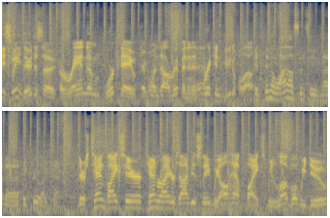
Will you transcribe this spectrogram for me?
Pretty sweet, dude. Just a, a random work day. Everyone's out ripping and it's Yeah. freaking beautiful out. It's been a while since we've had a big crew like that. There's 10 bikes here, 10 riders obviously. We all have bikes. We love what we do.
